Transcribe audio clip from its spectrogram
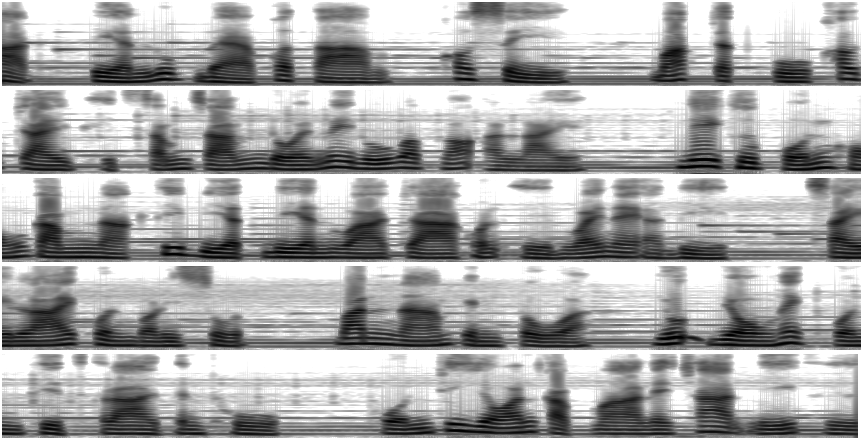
าติ เปลี่ยนรูปแบบก็ตาม ข้อ 4 มักจะถูกเข้าใจผิดซ้ำๆโดยไม่รู้ว่าเพราะอะไรนี่คือผลของกรรมหนักที่เบียดเบียนวาจาคนอื่นไว้ในอดีต ใส่ร้ายคนบริสุทธิ์ บั้นน้ำเป็นตัว ยุยงให้คนผิดกลายเป็นถูก ผลที่ย้อนกลับมาในชาตินี้คือ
